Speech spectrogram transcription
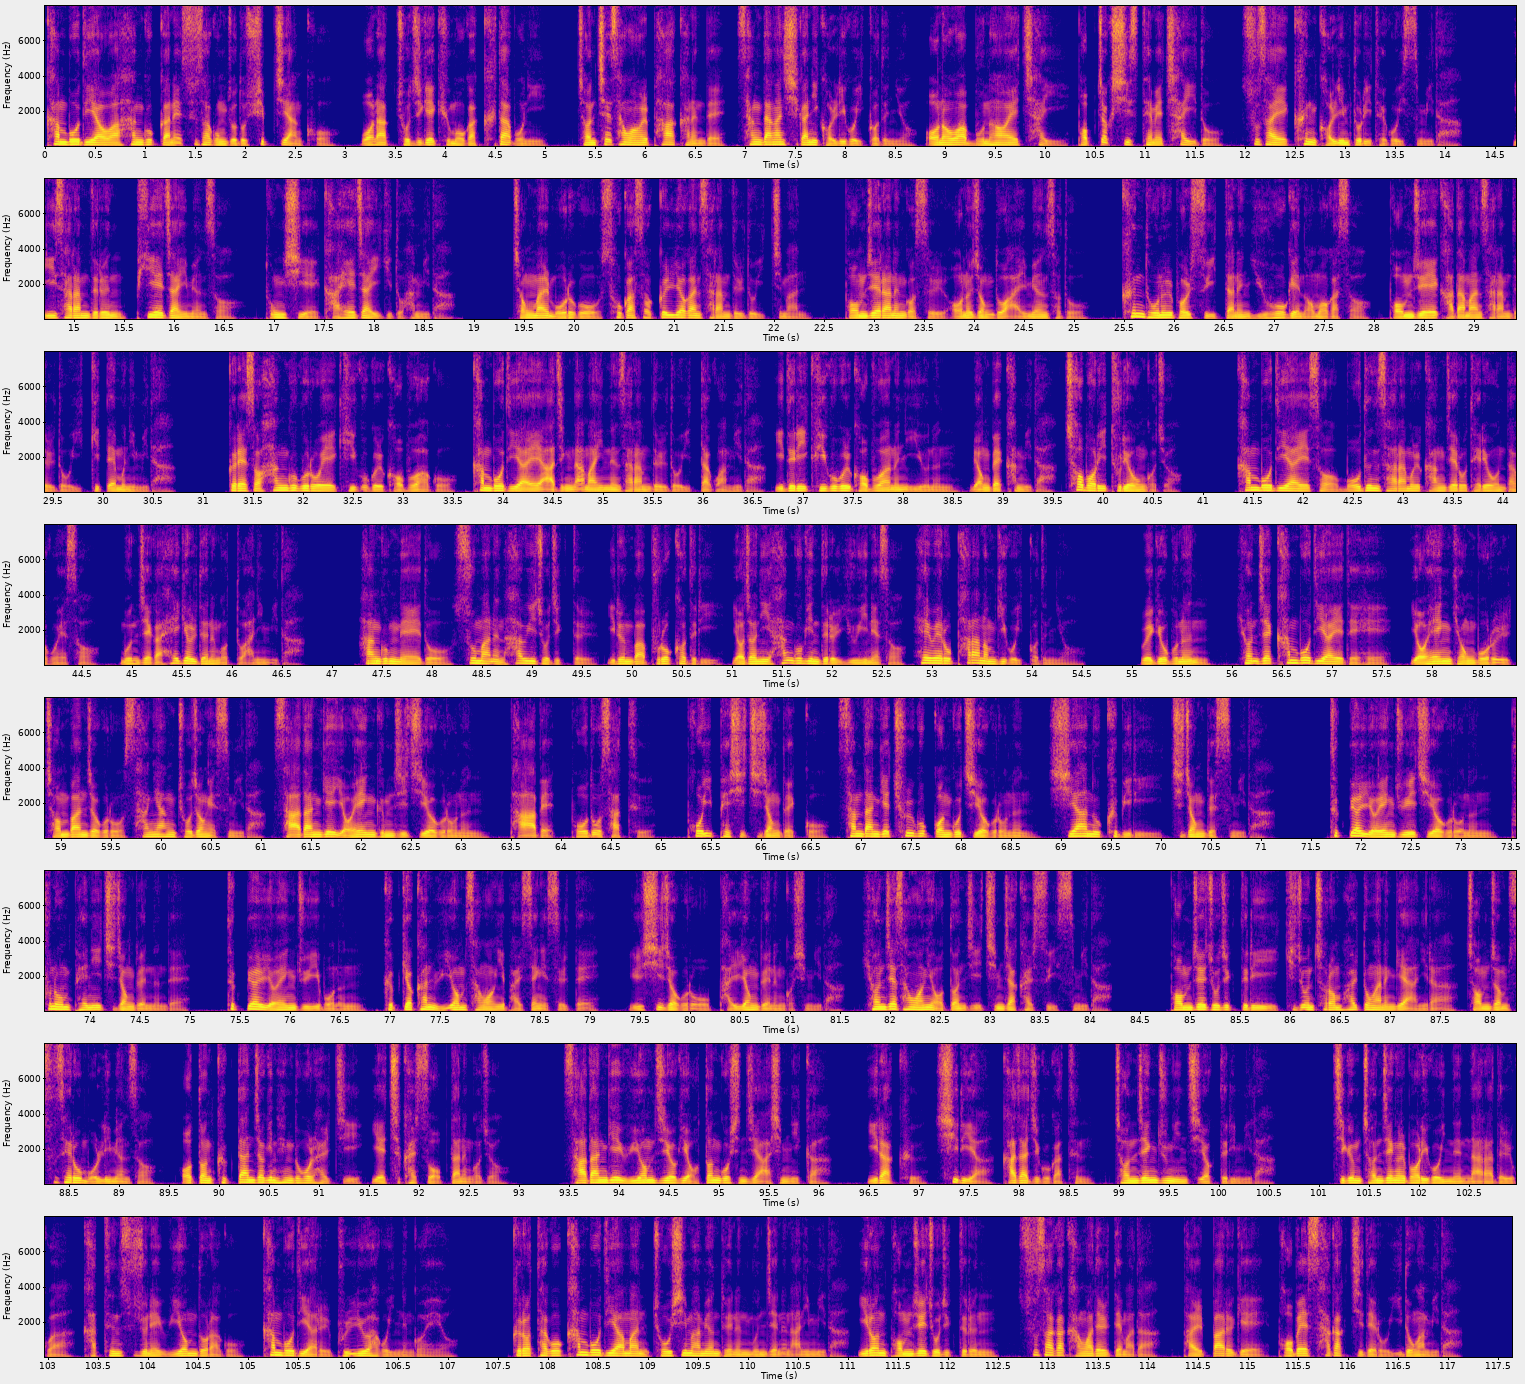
캄보디아와 한국 간의 수사 공조도 쉽지 않고 워낙 조직의 규모가 크다 보니 전체 상황을 파악하는데 상당한 시간이 걸리고 있거든요. 언어와 문화의 차이, 법적 시스템의 차이도 수사에 큰 걸림돌이 되고 있습니다. 이 사람들은 피해자이면서 동시에 가해자이기도 합니다. 정말 모르고 속아서 끌려간 사람들도 있지만 범죄라는 것을 어느 정도 알면서도 큰 돈을 벌 수 있다는 유혹에 넘어가서 범죄에 가담한 사람들도 있기 때문입니다. 그래서 한국으로의 귀국을 거부하고 캄보디아에 아직 남아있는 사람들도 있다고 합니다. 이들이 귀국을 거부하는 이유는 명백합니다. 처벌이 두려운 거죠. 캄보디아에서 모든 사람을 강제로 데려온다고 해서 문제가 해결되는 것도 아닙니다. 한국 내에도 수많은 하위 조직들, 이른바 브로커들이 여전히 한국인들을 유인해서 해외로 팔아넘기고 있거든요. 외교부는 현재 캄보디아에 대해 여행 경보를 전반적으로 상향 조정했습니다. 4단계 여행 금지 지역으로는 바벳, 보도사트, 포이펫이 지정됐고 3단계 출국 권고 지역으로는 시아누크빌이 지정됐습니다. 특별 여행주의 지역으로는 푸놈펜이 지정됐는데 특별 여행주의보는 급격한 위험 상황이 발생했을 때 일시적으로 발령되는 것입니다. 현재 상황이 어떤지 짐작할 수 있습니다. 범죄 조직들이 기존처럼 활동하는 게 아니라 점점 수세로 몰리면서 어떤 극단적인 행동을 할지 예측할 수 없다는 거죠. 4단계 위험 지역이 어떤 곳인지 아십니까? 이라크, 시리아, 가자지구 같은 전쟁 중인 지역들입니다. 지금 전쟁을 벌이고 있는 나라들과 같은 수준의 위험도라고 캄보디아를 분류하고 있는 거예요. 그렇다고 캄보디아만 조심하면 되는 문제는 아닙니다. 이런 범죄 조직들은 수사가 강화될 때마다 발 빠르게 법의 사각지대로 이동합니다.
